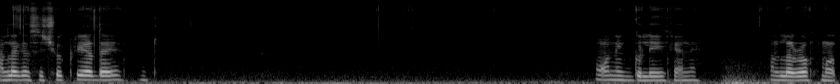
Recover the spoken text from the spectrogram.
আল্লাহ কাছে শুক্রিয়া দেয় অনেকগুলি এখানে। আল্লাহ রহমত।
